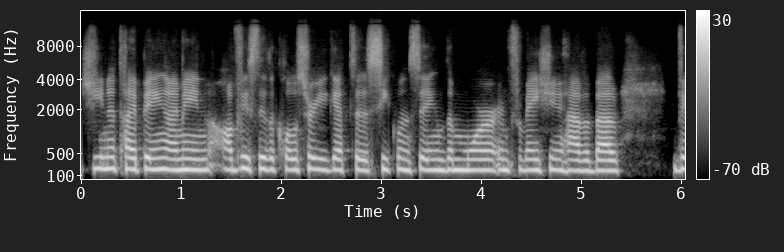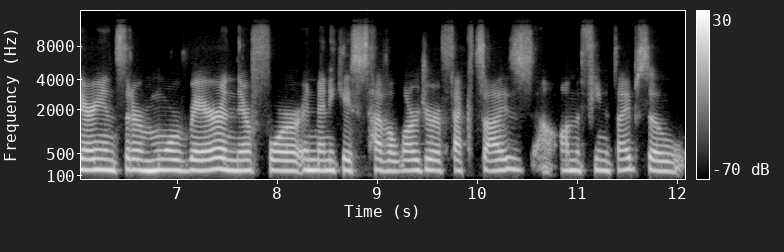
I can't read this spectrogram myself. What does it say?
genotyping. I mean, obviously, the closer you get to sequencing, the more information you have about variants that are more rare and therefore in many cases have a larger effect size uh, on the phenotype. So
